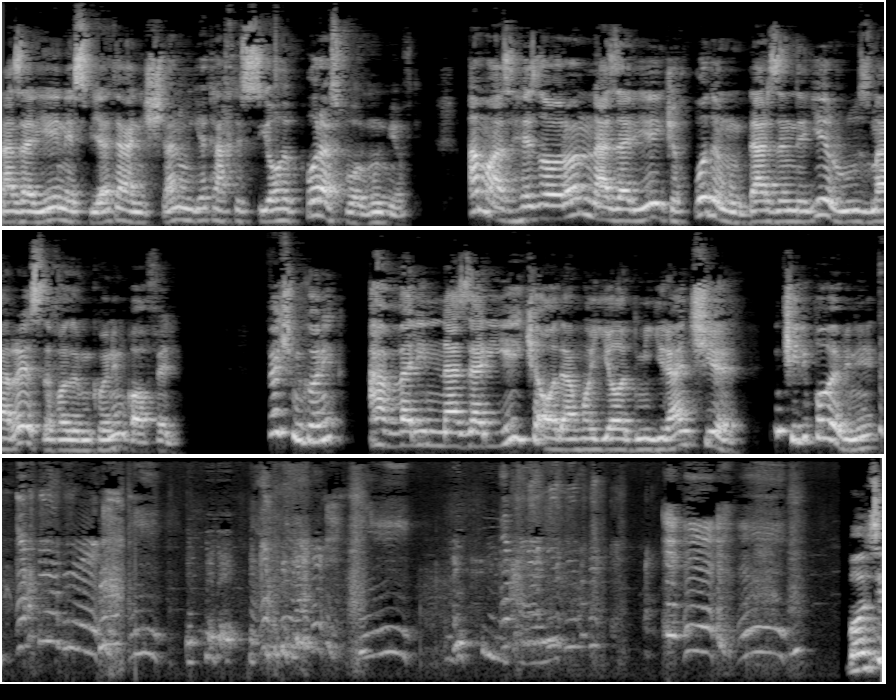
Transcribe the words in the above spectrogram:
نظریه نسبیت انیشتن و یه تخت سیاه پر از فرمول میفته اما از هزاران نظریه‌ای که خودمون در زندگی روزمره استفاده می‌کنیم قافلیم فکر می‌کنید اولین نظریه‌ای که آدم ها یاد می‌گیرن چیه؟ این کلیپ رو ببینید. بازی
